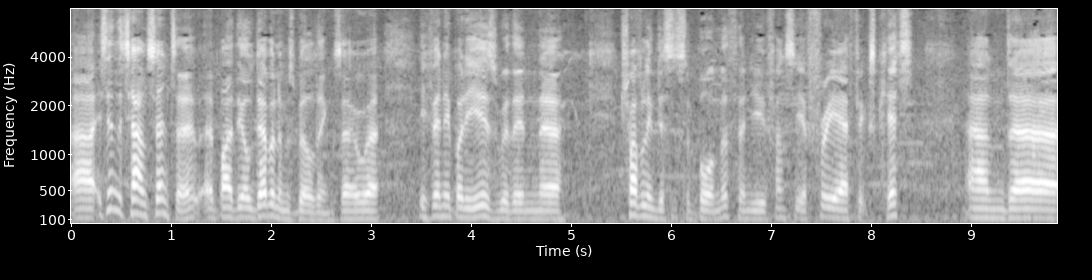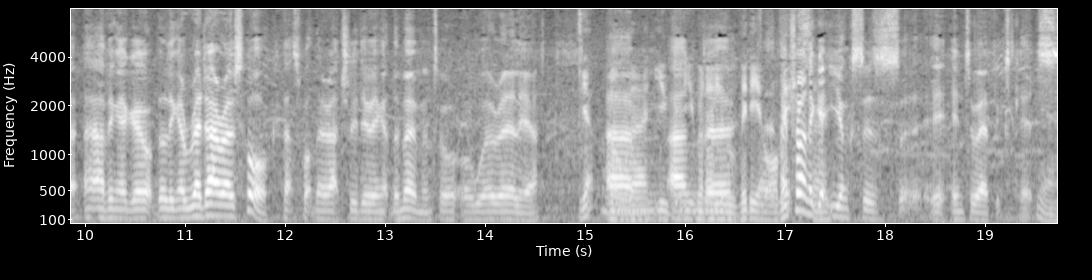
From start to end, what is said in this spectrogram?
Uh, it's in the town centre uh, by the old Debenhams building. So uh, if anybody is within uh, travelling distance of Bournemouth and you fancy a free Airfix kit and uh, having a go at building a Red Arrows Hawk, that's what they're actually doing at the moment or, or were earlier. Yep. Well, uh, Um, you, got- you got a and, little video of they're it. trying to get youngsters uh, into Airfix kits. Yeah.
